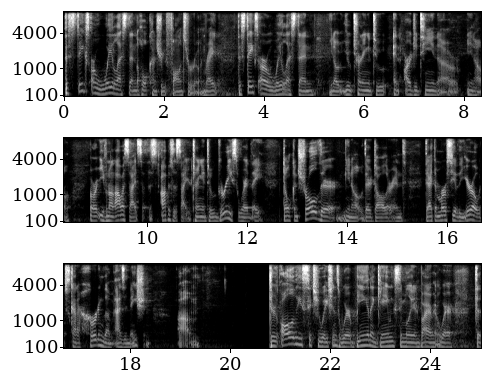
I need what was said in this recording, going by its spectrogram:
The stakes are way less than the whole country falling to ruin right? The stakes are way less than you know you're turning into an argentina or you know or even on opposite side, opposite side you're turning into greece where they don't control their you know their dollar and they're at the mercy of the euro which is kind of hurting them as a nation. Um, all of these situations where being in a gaming simulated environment where the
